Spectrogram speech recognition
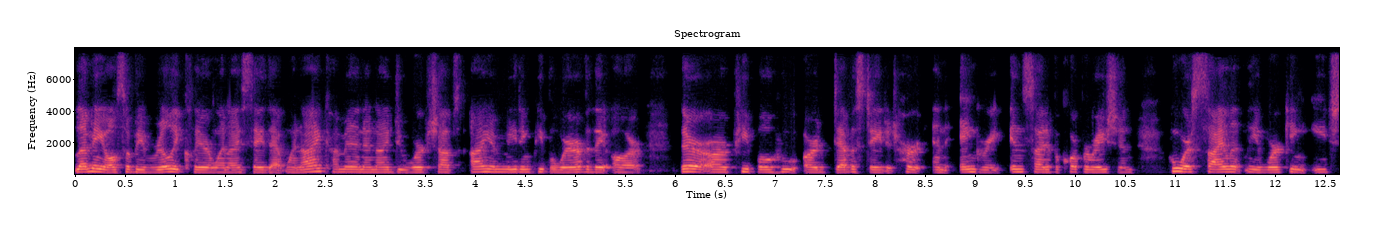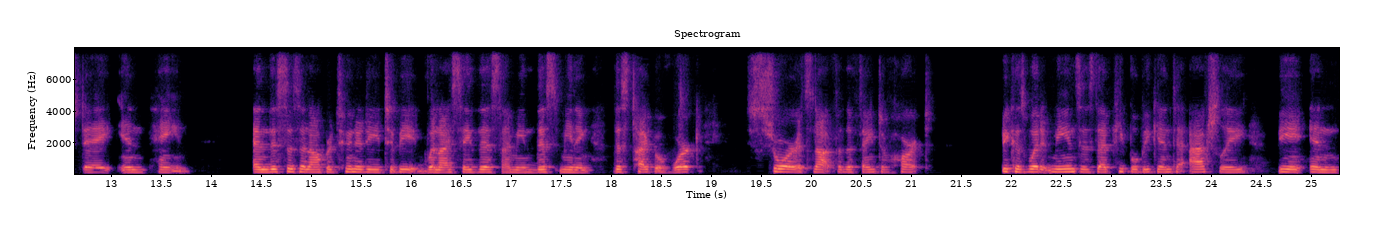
Let me also be really clear when I say that when I come in and I do workshops, I am meeting people wherever they are. There are people who are devastated, hurt, and angry inside of a corporation who are silently working each day in pain and this is an opportunity to be when i say this i mean this meaning this type of work sure it's not for the faint of heart. Because what it means is that people begin to actually be in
